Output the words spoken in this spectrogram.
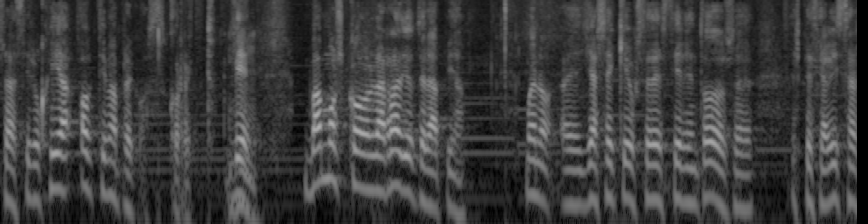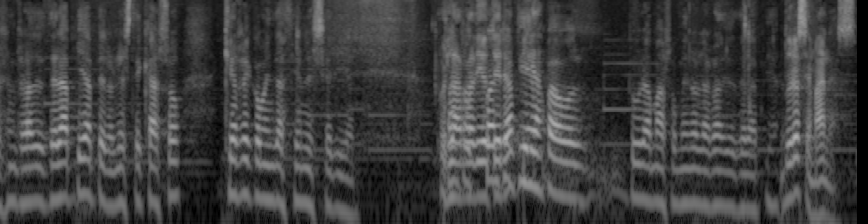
O sea, cirugía óptima precoz. Correcto. Bien, vamos con la radioterapia. Bueno, eh, ya sé que ustedes tienen todos eh, especialistas en radioterapia, pero en este caso, ¿qué recomendaciones serían? Pues la radioterapia... ¿Cuánto tiempo dura más o menos la radioterapia? Dura semanas.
